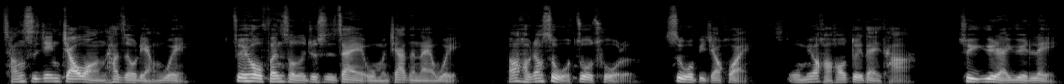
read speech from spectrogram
长时间交往他只有两位，最后分手的就是在我们家的那位，然后好像是我做错了，是我比较坏，我没有好好对待他，所以越来越累。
